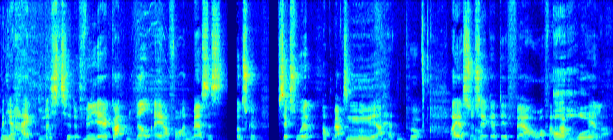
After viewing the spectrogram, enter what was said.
Men jeg har ikke lyst til det, fordi jeg godt ved, at jeg får en masse undskyld, seksuel opmærksomhed mm. ved at have den på. Og jeg synes ja. ikke, at det er fair over for ham heller.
